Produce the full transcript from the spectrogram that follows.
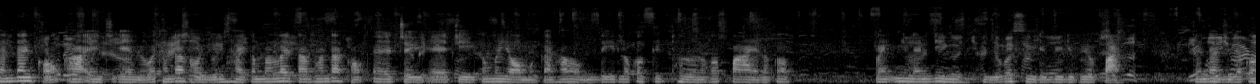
ทางด้านของ RNGM หรือว่าทางด้านของยุนไห่กำลังไล่ตามทางด้านของ AG AG ก็ไม่ยอมเหมือนกันครับผมดีดแล้วก็คลิกเทอมแล้วก็ไปแล้วก็ flying landing หรือว่า CWW ไปทางด้านแล้วก็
